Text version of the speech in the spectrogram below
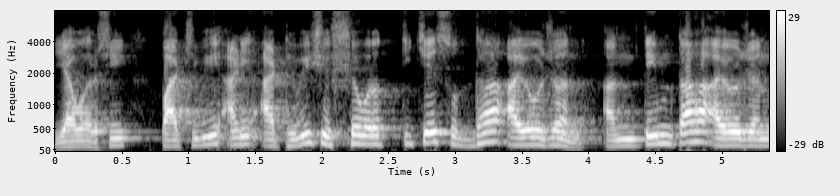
यावर्षी पाचवी आणि आठवी शिष्यवृत्तीचे सुद्धा आयोजन अंतिमतः आयोजन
